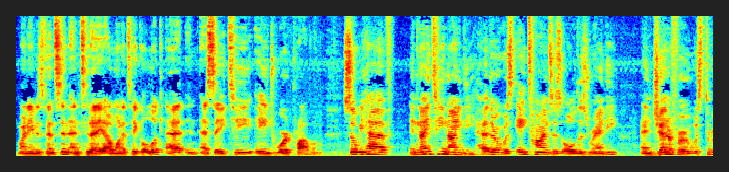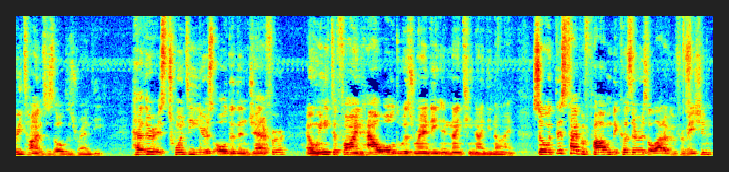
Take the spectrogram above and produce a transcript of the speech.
my name is Vincent and today I want to take a look at an SAT age word problem. So we have in 1990 Heather was 8 times as old as Randy and Jennifer was 3 times as old as Randy. Heather is 20 years older than Jennifer and we need to find how old was Randy in 1999. So with this type of problem, because there is a lot of information,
